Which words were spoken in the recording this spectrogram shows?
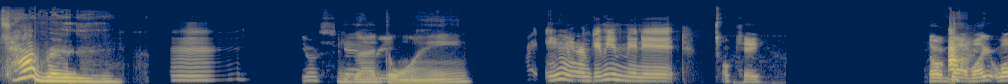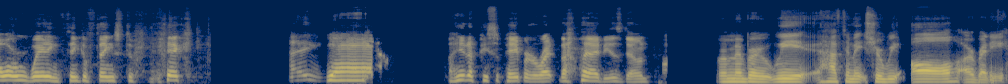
Charlie. Mm, You're You gonna scary. Dwayne? I am. Give me a minute. Okay. Oh Ah. god, while you're while we're waiting, think of things to pick. Yeah. I need a piece of paper to write my ideas down. Remember, we have to make sure we all are ready.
